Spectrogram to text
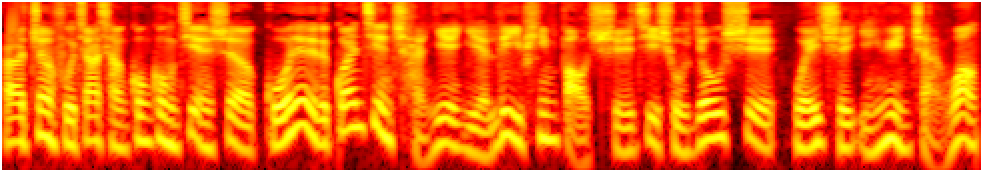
而政府加强公共建设，国内的关键产业也力拼保持技术优势，维持营运展望。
